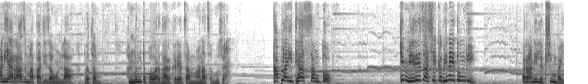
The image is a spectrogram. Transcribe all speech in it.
आणि या राजमाता जिजाऊंला प्रथम हनुमंत पवार धारकर याचा मानाचा मुजरा. आपला इतिहास सांगतो की मेरी अशी कभी नाही दुंगी. राणी लक्ष्मीबाई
